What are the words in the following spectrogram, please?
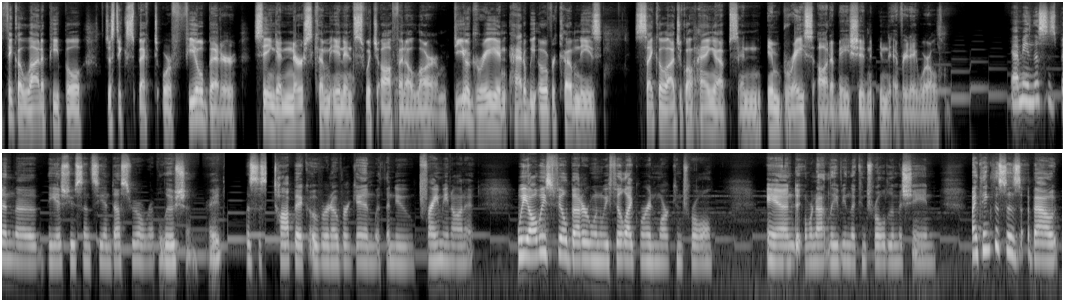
think a lot of people just expect or feel better seeing a nurse come in and switch off an alarm. Do you agree? And how do we overcome these psychological hangups and embrace automation in the everyday world? I mean, this has been the, the issue since the Industrial Revolution, right? This is topic over and over again with a new framing on it. We always feel better when we feel like we're in more control and we're not leaving the control to the machine. I think this is about,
